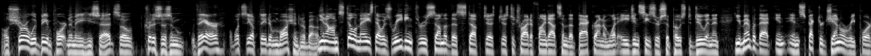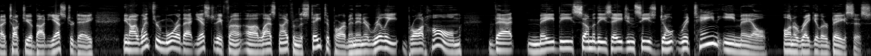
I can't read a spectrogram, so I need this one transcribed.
Well, sure, it would be important to me, he said. So, criticism there. What's the update in Washington about? You know, I'm still amazed. I was reading through some of this stuff just just to try to find out some of the background on what agencies are supposed to do. And then you remember that in, Inspector General report I talked to you about yesterday. You know, I went through more of that yesterday from uh, last night from the State Department, and it really brought home that maybe some of these agencies don't retain email on a regular basis.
